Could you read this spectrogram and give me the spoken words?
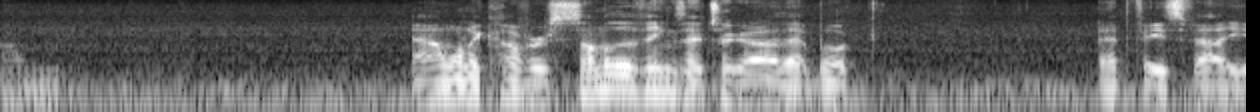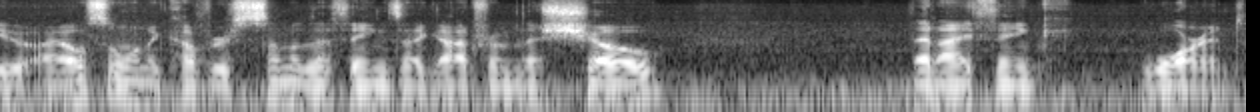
Um, and I want to cover some of the things I took out of that book at face value. I also want to cover some of the things I got from the show that I think warrant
